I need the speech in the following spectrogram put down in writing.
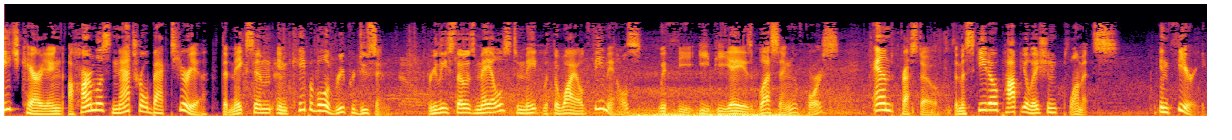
each carrying a harmless natural bacteria that makes him incapable of reproducing. Release those males to mate with the wild females, with the EPA's blessing, of course, and presto, the mosquito population plummets. In theory.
